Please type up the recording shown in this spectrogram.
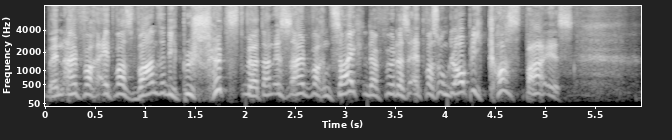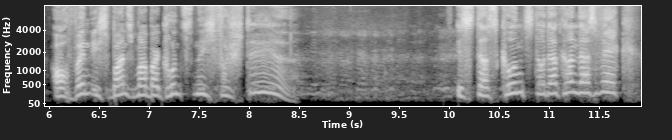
wenn einfach etwas wahnsinnig beschützt wird, dann ist es einfach ein Zeichen dafür, dass etwas unglaublich kostbar ist. Auch wenn ich es manchmal bei Kunst nicht verstehe. Ist das Kunst oder kann das weg?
